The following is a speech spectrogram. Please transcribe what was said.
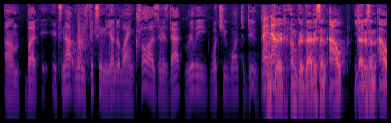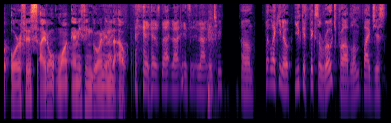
um, but it's not really fixing the underlying cause. And is that really what you want to do? I I'm good. I'm good. That is an out. That is an out orifice. I don't want anything going in the out. it's not not it's not entry. Um, but like, you know, you could fix a roach problem by just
